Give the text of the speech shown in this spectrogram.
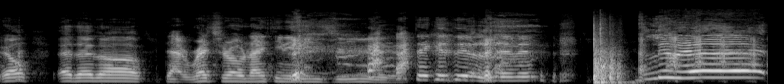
you know, and then uh that retro 1980s music. Take it to the limit. limit.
